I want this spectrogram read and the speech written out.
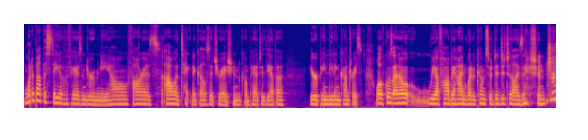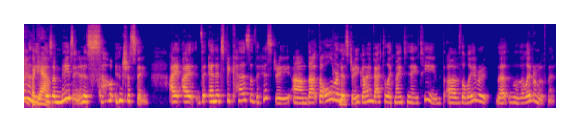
What about the state of affairs in Germany? How far is our technical situation compared to the other European leading countries? Well, of course, I know we are far behind when it comes to digitalization. Germany yeah. is amazing. It is so interesting. I, I and it's because of the history, um, the, the older history, going back to like 1918 of the labor the, the labor movement.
